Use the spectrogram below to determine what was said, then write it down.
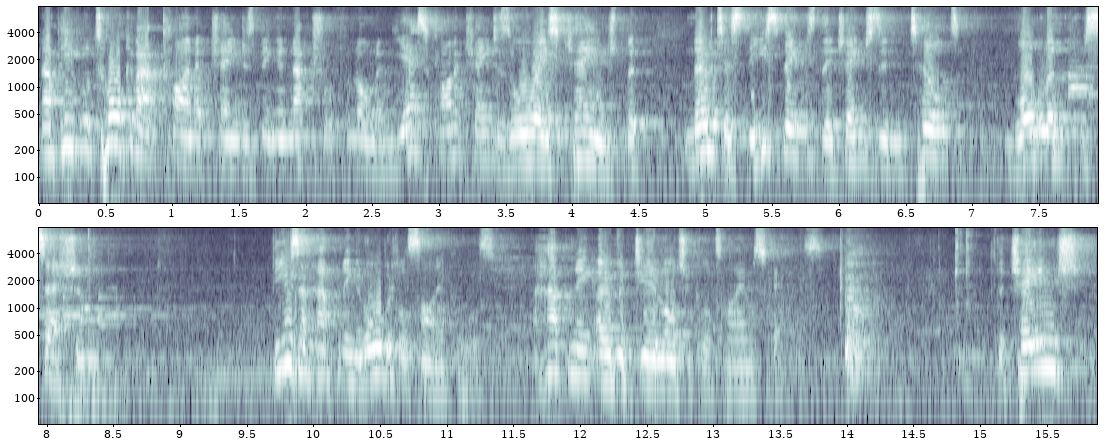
Now, people talk about climate change as being a natural phenomenon. Yes, climate change has always changed, but notice these things, they changes in tilt, wobble and precession, these are happening in orbital cycles, are happening over geological timescales. The change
